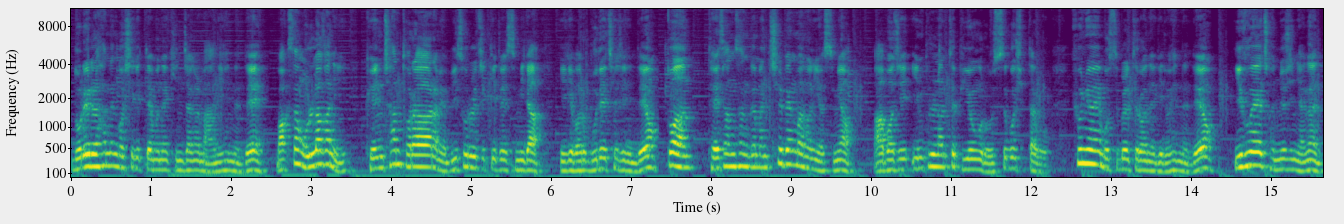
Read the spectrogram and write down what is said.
노래를 하는 것이기 때문에 긴장을 많이 했는데 막상 올라가니 괜찮더라 라며 미소를 짓기도 했습니다. 이게 바로 무대 체질인데요. 또한 대상 상금은 700만 원이었으며 아버지 임플란트 비용으로 쓰고 싶다고 효녀의 모습을 드러내기도 했는데요. 이후에 전유진 양은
